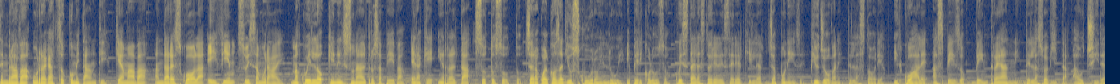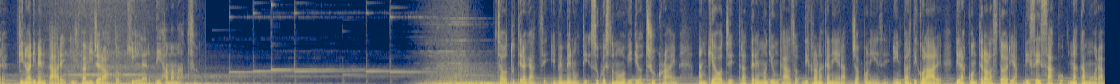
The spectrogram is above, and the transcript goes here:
sembrava un ragazzo come tanti, che amava andare a scuola e i film sui samurai, ma quello che nessun altro sapeva era che in realtà sotto sotto c'era qualcosa di oscuro in lui e pericoloso. Questa è la storia del serial killer giapponese più giovane della storia, il quale ha speso ben tre anni della sua vita a uccidere, fino a diventare il famigerato killer di Hamamatsu. Ciao a tutti ragazzi e benvenuti su questo nuovo video True Crime. Anche oggi tratteremo di un caso di cronaca nera giapponese e in particolare vi racconterò la storia di Seisaku Nakamura,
